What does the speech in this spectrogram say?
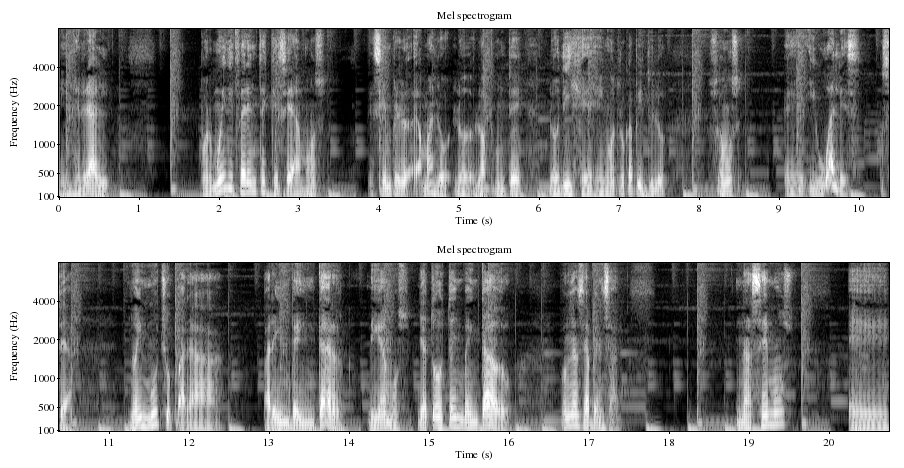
en general, por muy diferentes que seamos, que siempre, además lo, lo, apunté, lo dije en otro capítulo, somos eh, iguales. O sea, no hay mucho para, para inventar, digamos, ya todo está inventado. Pónganse a pensar. Nacemos, eh,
